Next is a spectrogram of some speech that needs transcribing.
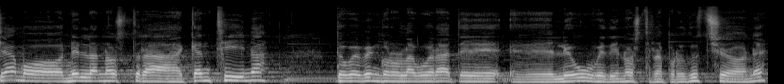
Siamo nella nostra cantina dove vengono lavorate eh, le uve di nostra produzione,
